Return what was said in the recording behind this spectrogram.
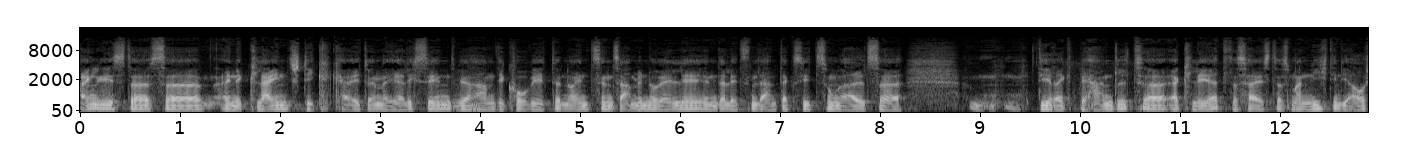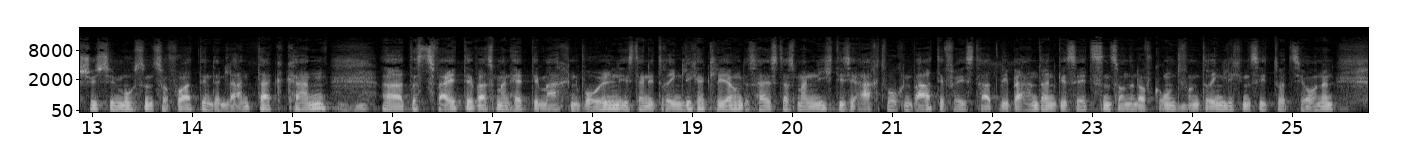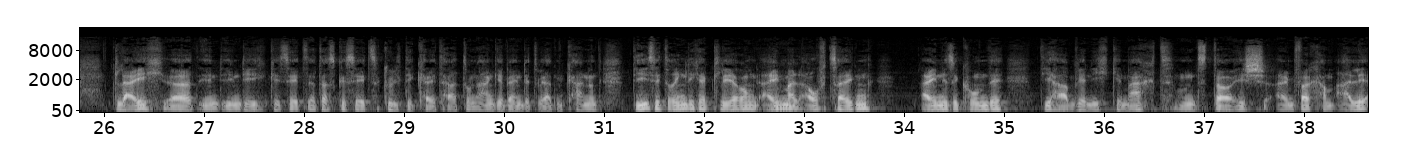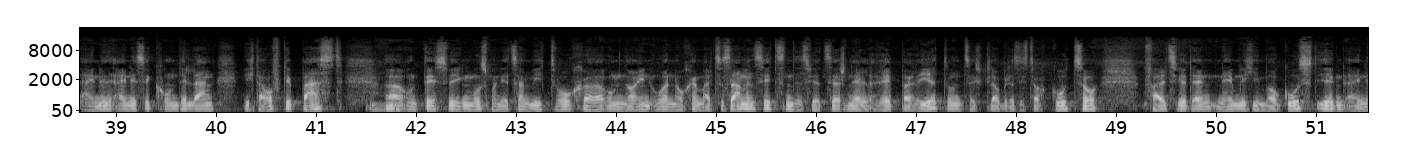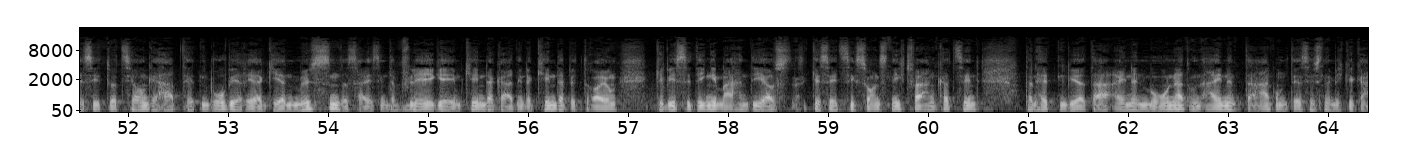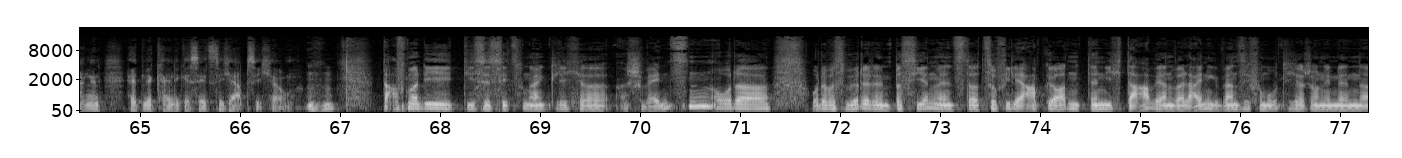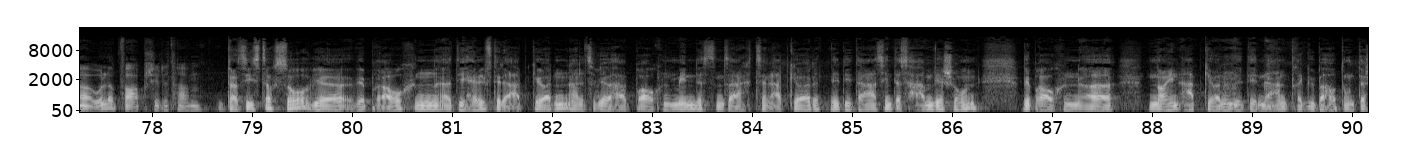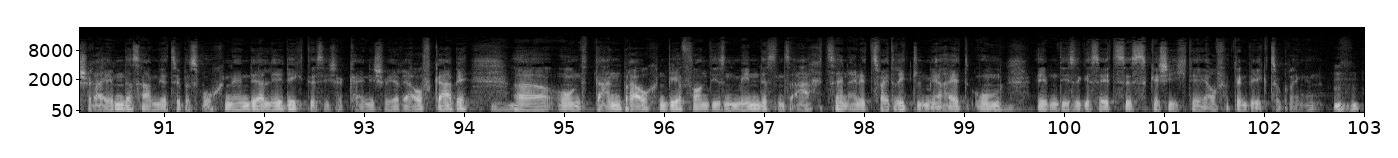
Eigentlich ist das äh, eine Kleinstickigkeit, wenn wir ehrlich sind. Wir haben die Covid-19-Sammelnovelle in der letzten Landtagssitzung als äh, direkt behandelt äh, erklärt. Das heißt, dass man nicht in die Ausschüsse muss und sofort in den Landtag kann. Mhm. Äh, das Zweite, was man hätte machen wollen, ist eine Dringlicherklärung. Das heißt, dass man nicht diese acht Wochen Wartefrist hat wie bei anderen Gesetzen, sondern aufgrund von dringlichen Situationen gleich äh, in, in die Gesetz, das Gesetz Gültigkeit hat und angewendet werden kann. Und diese Dringlicherklärung einmal aufzeigen, eine Sekunde, die haben wir nicht gemacht. Und da ist einfach, haben alle eine, eine Sekunde lang nicht aufgepasst. Mhm. Äh, und deswegen muss man jetzt am Mittwoch äh, um neun Uhr noch einmal zusammensitzen. Das wird sehr schnell repariert und ich glaube, das ist auch gut so. Falls wir denn nämlich im August irgendeine Situation gehabt hätten, wo wir reagieren müssen, das heißt in der mhm. Pflege, im Kindergarten, in der Kinderbetreuung, gewisse Dinge machen, die aus gesetzlich sonst nicht verankert sind, dann hätten wir da einen Monat und einen Tag, um das ist nämlich gegangen, hätten wir keine gesetzliche Absicherung. Mhm. Darf man die, diese Sitzung eigentlich äh, schwänzen oder, oder was würde denn passieren, wenn es da zu viele Abgeordnete nicht da wären? Weil einige werden sich vermutlich ja schon in den äh, Urlaub verabschiedet haben. Das ist auch so. Wir, wir brauchen äh, die Hälfte der Abgeordneten. Also wir haben, brauchen mindestens 18 Abgeordnete, die da sind. Das haben wir schon. Wir brauchen äh, neun Abgeordnete, die den Antrag überhaupt unterschreiben. Das haben wir jetzt übers Wochenende erledigt. Das ist ja keine schwere Aufgabe. Mhm. Äh, und dann brauchen wir von diesen mindestens 18 eine Zweidrittelmehrheit, um eben diese Gesetzesgeschichte auf den Weg zu bringen. Mhm.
